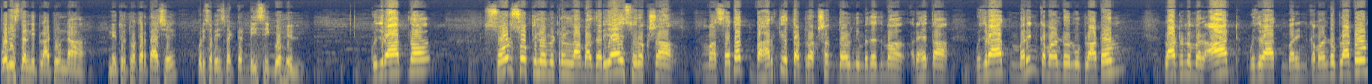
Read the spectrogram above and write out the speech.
પોલીસ દળની પ્લાટૂનના નેતૃત્વ કરતા છે. Police sub inspector DC Gohil. ગુજરાતના સોળસો કિલોમીટર લાંબા દરિયાઈ સુરક્ષામાં સતત ભારતીય તટરક્ષક દળની મદદમાં રહેતા ગુજરાત મરીન કમાન્ડોનું પ્લાટોન. પ્લાટૂન નંબર આઠ, ગુજરાત મરીન કમાન્ડો પ્લાટૂન.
